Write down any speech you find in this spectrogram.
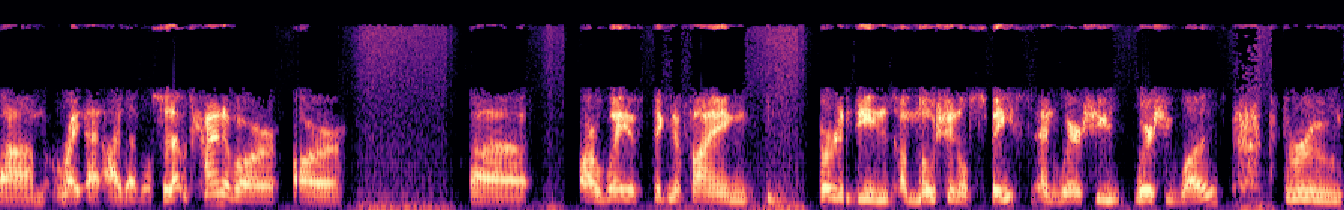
um, right at eye level. So that was kind of our our uh, our way of signifying Bernadine's emotional space and where she where she was through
